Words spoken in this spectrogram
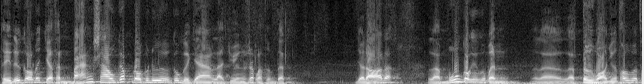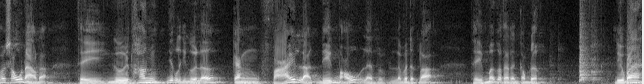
thì đứa con nó trở thành bản sao gấp đôi của đứa của người cha là chuyện rất là thường tình. Do đó đó là muốn con em của mình là, là từ bỏ những thói thói xấu nào đó thì người thân, nhất là những người lớn, cần phải là điển mẫu là là với được đó thì mới có thể thành công được. Điều ba,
